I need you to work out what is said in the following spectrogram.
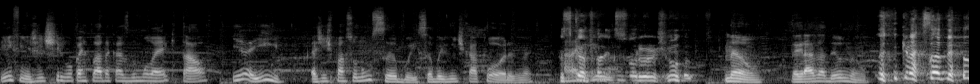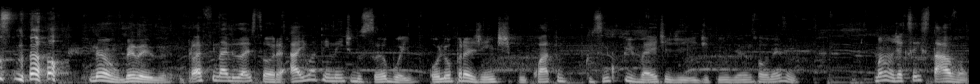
Enfim, a gente chegou perto lá da casa do moleque e tal. E aí, a gente passou num Subway, Subway 24 horas, né? Os Aí- católicos foram juntos. Não, graças a Deus não. Graças a Deus, não. Não, beleza. Pra finalizar a história, aí o atendente do Subway olhou pra gente, tipo, quatro, cinco pivetes de, de 15 anos, e falou bem assim: Mano, onde é que vocês estavam?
